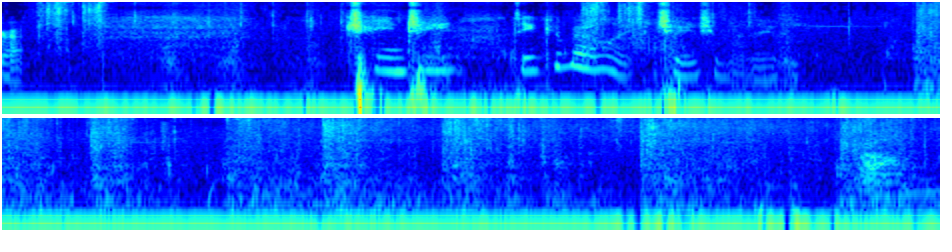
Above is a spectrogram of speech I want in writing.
Right. Changing. Think about like changing my name. Um,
